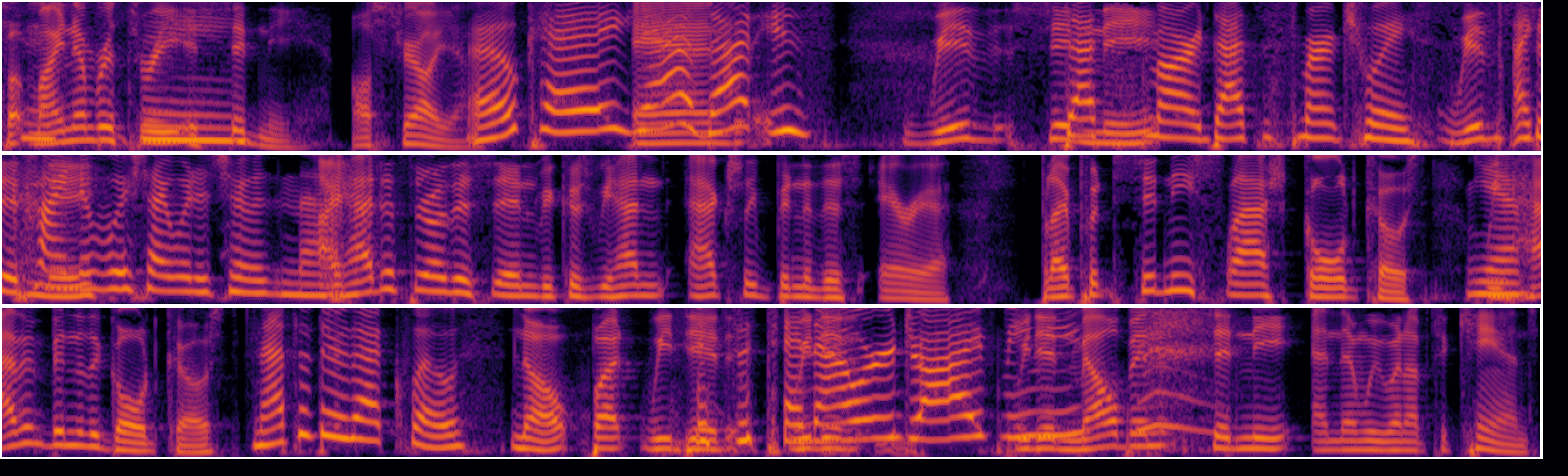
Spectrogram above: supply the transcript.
But my number three is Sydney, Australia. Okay, yeah, And that is With Sydney. that's smart. That's a smart choice. With Sydney. I kind of wish I would have chosen that. I had to throw this in because we hadn't actually been to this area. But I put Sydney slash Gold Coast. Yeah. We haven't been to the Gold Coast. Not that they're that close. No, but we did. It's a we ten did- hour drive. Maybe We did Melbourne, Sydney, and then we went up to Cairns.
